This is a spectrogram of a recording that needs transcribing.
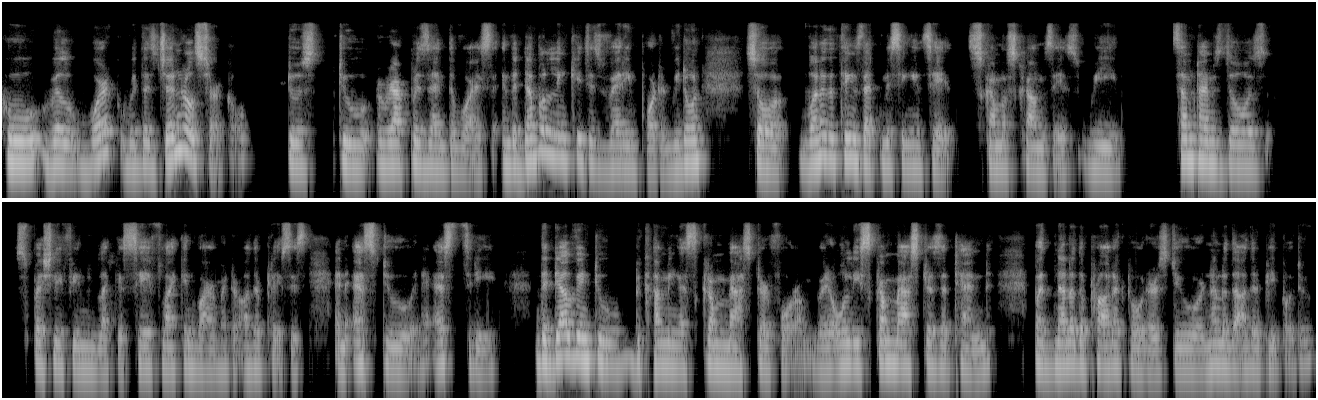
who will work with the general circle to, to represent the voice. And the double linkage is very important. We don't, so one of the things that missing in say Scrum of Scrums is we, sometimes those, especially if you're in like a SAFe like environment or other places, an S2 and S3, they delve into becoming a Scrum Master forum where only Scrum Masters attend, but none of the product owners do or none of the other people do.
